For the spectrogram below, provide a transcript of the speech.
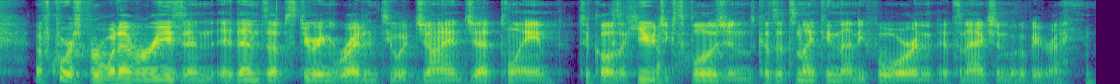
of course, for whatever reason, it ends up steering right into a giant jet plane to cause a huge explosion because it's 1994 and it's an action movie, right?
